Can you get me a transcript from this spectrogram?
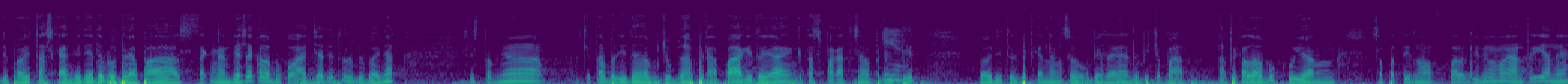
diprioritaskan. Jadi ada beberapa segmen. Biasanya kalau buku ajar itu lebih banyak sistemnya kita beli dalam jumlah berapa gitu ya yang kita sepakati sama penerbit baru diterbitkan langsung biasanya lebih cepat tapi kalau buku yang seperti novel gini memang antrian ya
